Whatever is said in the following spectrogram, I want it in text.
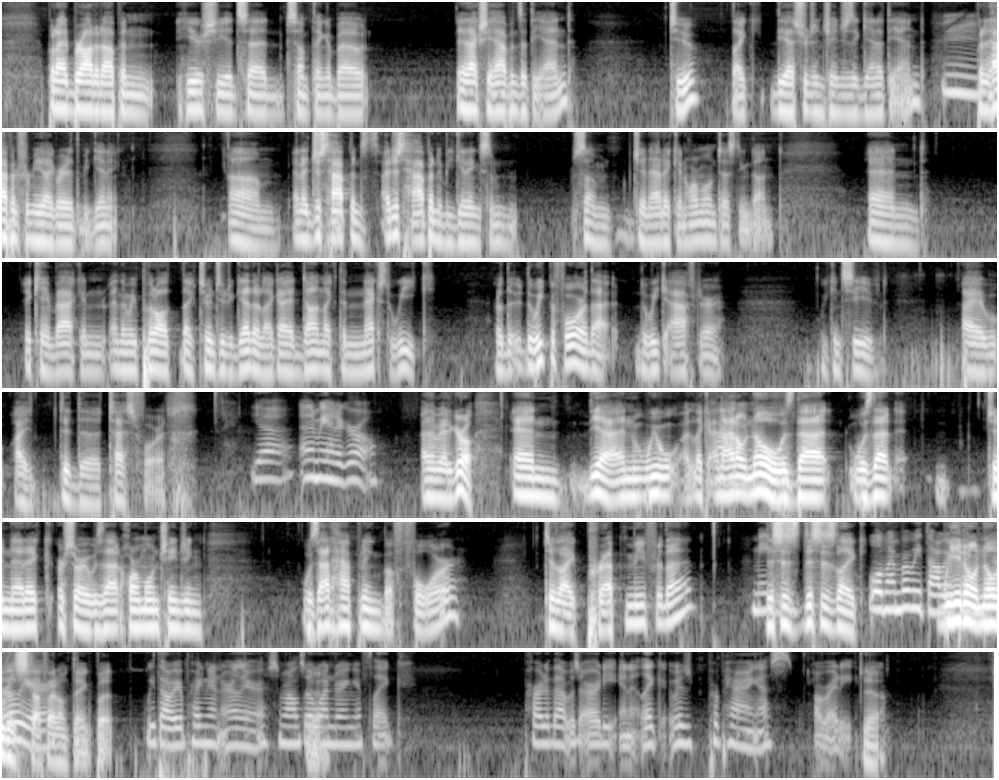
but I had brought it up and he or she had said something about it actually happens at the end too. Like the estrogen changes again at the end mm. but it happened for me like right at the beginning. Um, and it just happens. I just happened to be getting some some genetic and hormone testing done, and it came back, and and then we put all like two and two together. Like I had done like the next week, or the the week before that, the week after we conceived, I I did the test for it, Yeah, and then we had a girl. and then we had a girl, and yeah, and we like, and I don't know, was that was that genetic or sorry, was that hormone changing? Was that happening before, to like prep me for that? Maybe. This is this is like well. Remember, we thought we, we don't know pregnant this stuff. I don't think, but We thought we were pregnant earlier, so I'm also Yeah. wondering if like part of that was already in it, like it was preparing us already. yeah,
